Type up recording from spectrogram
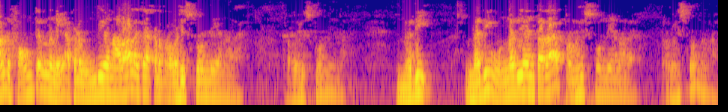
ఏమంటే ఫౌంటైన్ని అక్కడ ఉంది అనాలా లేకపోతే అక్కడ ప్రవహిస్తోంది అనాలా? ప్రవహిస్తోంది అనాలా. నది నది ఉన్నది అంటారా? ప్రవహిస్తోంది అనాలా? ప్రవహిస్తోంది అనాలా.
